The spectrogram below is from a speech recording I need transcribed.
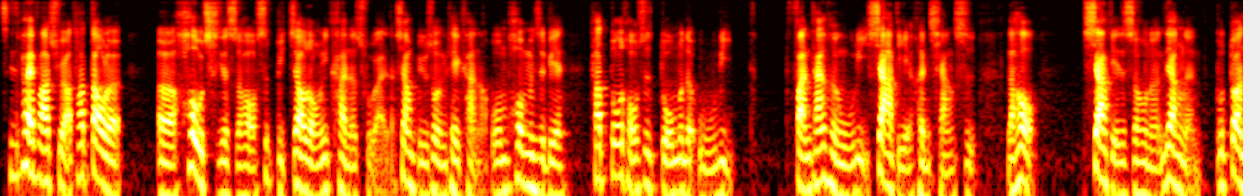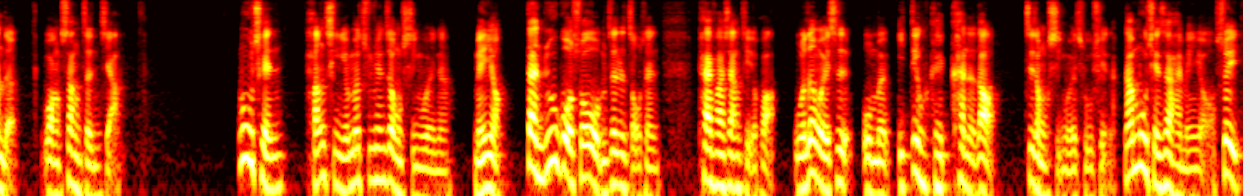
其实派发区啊，它到了呃后期的时候是比较容易看得出来的。像比如说，你可以看到我们后面这边，它多头是多么的无力，反弹很无力，下跌很强势，然后。下跌的时候呢，量能不断的往上增加。目前行情有没有出现这种行为呢？没有。但如果说我们真的走成派发箱体的话，我认为是我们一定可以看得到这种行为出现的。那目前是还没有，所以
